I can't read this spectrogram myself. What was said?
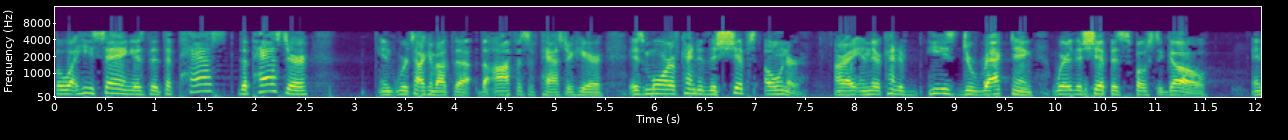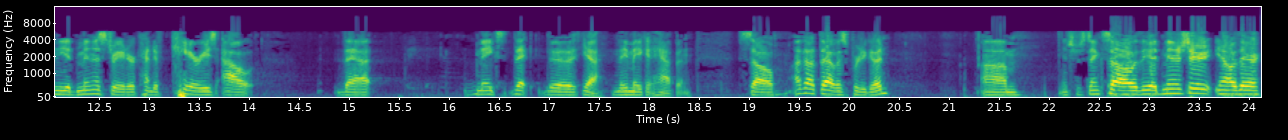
But what he's saying is that the past the pastor and we're talking about the, the office of pastor here, is more of kind of the ship's owner. All right, and they're kind of he's directing where the ship is supposed to go, and the administrator kind of carries out that makes that the yeah they make it happen. So I thought that was pretty good. Um, interesting. So the administrator, you know, they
